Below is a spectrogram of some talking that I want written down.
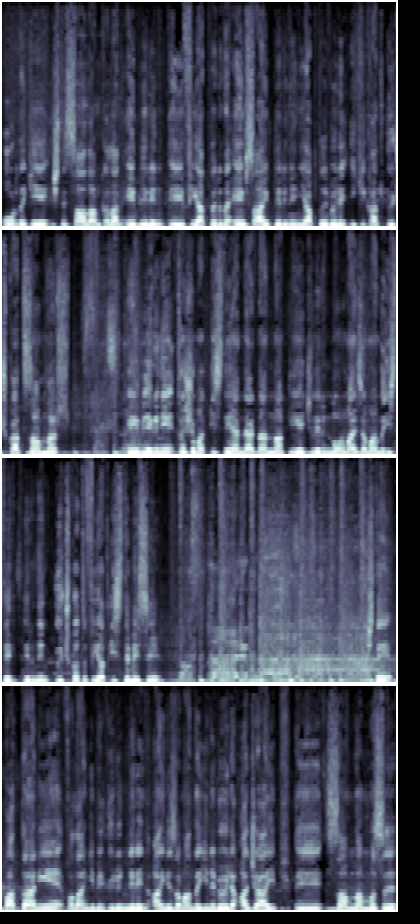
oradaki işte sağlam kalan evlerin e, fiyatlarına ev sahiplerinin yaptığı böyle iki kat üç kat zamlar. Evlerini taşımak isteyenlerden nakliyecilerin normal zamanda istediklerinin üç katı fiyat istemesi. İşte battaniye falan gibi ürünlerin aynı zamanda yine böyle acayip e, zamlanması.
